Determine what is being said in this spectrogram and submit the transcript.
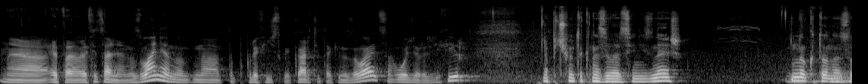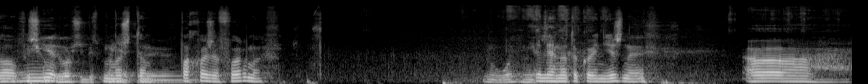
Это официальное название, на, на топографической карте так и называется, озеро Зефир. А почему так называется, не знаешь? Ну, кто назвал, почему? Нет, вообще без понятия. Может, там похожая форма? Ну, нет. Или оно такое нежное? А,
